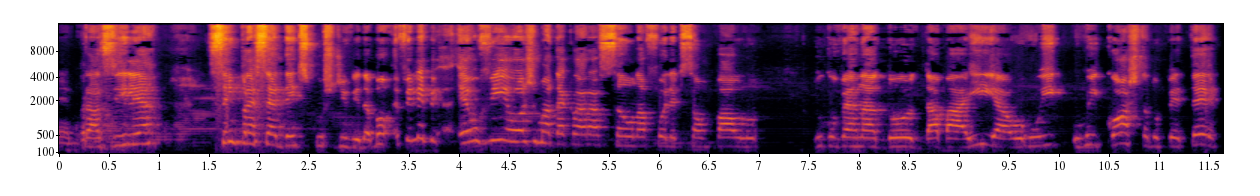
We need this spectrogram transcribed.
É, Brasília, sem precedentes custo de vida. Bom, Felipe, eu vi hoje uma declaração na Folha de São Paulo do governador da Bahia, o Rui, o Rui Costa, do PT,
